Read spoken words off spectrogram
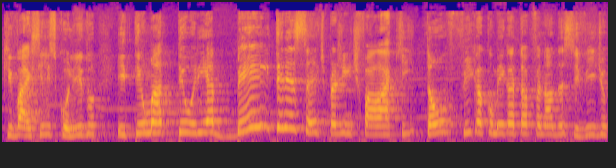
que vai ser escolhido? E tem uma teoria bem interessante pra gente falar aqui. Então fica comigo até o final desse vídeo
